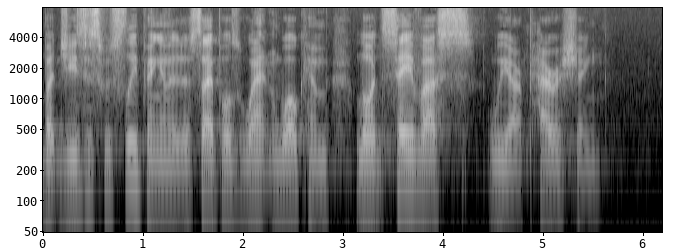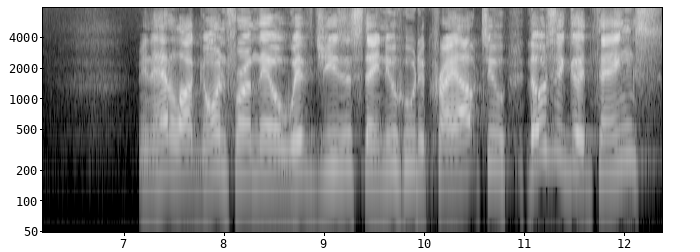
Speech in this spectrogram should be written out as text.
But Jesus was sleeping, and the disciples went and woke him. Lord, save us, we are perishing. I mean, they had a lot going for them. They were with Jesus, they knew who to cry out to. Those are good things.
